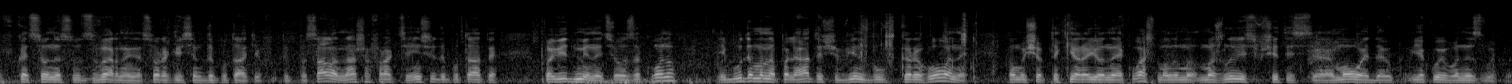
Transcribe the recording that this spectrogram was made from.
в Конституційний суд звернення, 48 депутатів Підписала наша фракція, інші депутати, по відміни цього закону. І будемо наполягати, щоб він був скоригований, тому щоб такі райони, як ваш, мали можливість вчитись мовою, до якої вони звикли.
